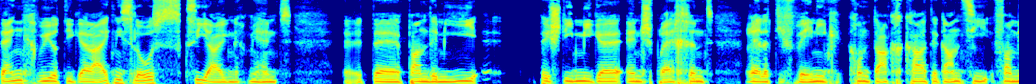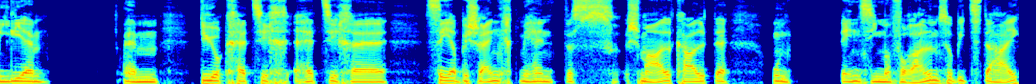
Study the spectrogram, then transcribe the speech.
denkwürdig ereignislos gewesen eigentlich. Wir haben äh, der Pandemiebestimmungen entsprechend relativ wenig Kontakt gehabt, die ganze Familie. Ähm, Dirk hat sich, hat sich äh, sehr beschränkt. Wir haben das schmal gehalten dann sind wir vor allem so ein bisschen daheim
